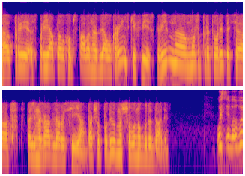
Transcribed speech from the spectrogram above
Е, при сприятливих обставинах для українських військ. Він е, може перетворитися в Сталінград для росіян. Так що подивимося, що воно буде далі. Ось ви,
